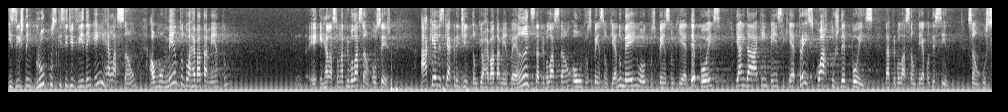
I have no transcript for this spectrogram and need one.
existem grupos que se dividem em relação ao momento do arrebatamento, em relação à tribulação. Ou seja, aqueles que acreditam que o arrebatamento é antes da tribulação, outros pensam que é no meio, outros pensam que é depois, e ainda há quem pense que é três quartos depois da tribulação ter acontecido. São os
